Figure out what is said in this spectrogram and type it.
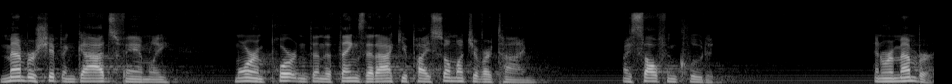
membership in God's family more important than the things that occupy so much of our time, myself included. And remember,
